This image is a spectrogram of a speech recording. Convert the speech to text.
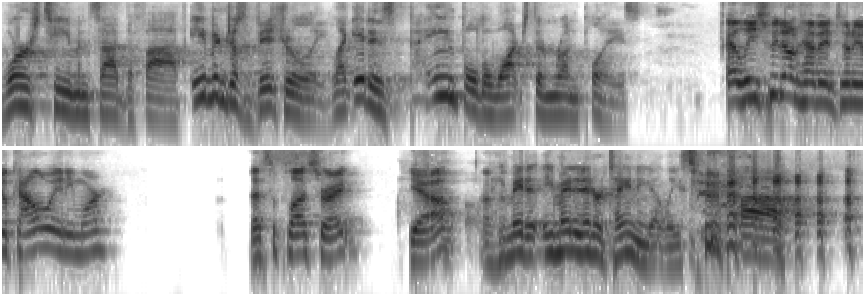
worst team inside the five, even just visually. Like it is painful to watch them run plays. At least we don't have Antonio Callaway anymore. That's a plus, right? Yeah. He Uh-huh. made it. He made it entertaining at least. Uh,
